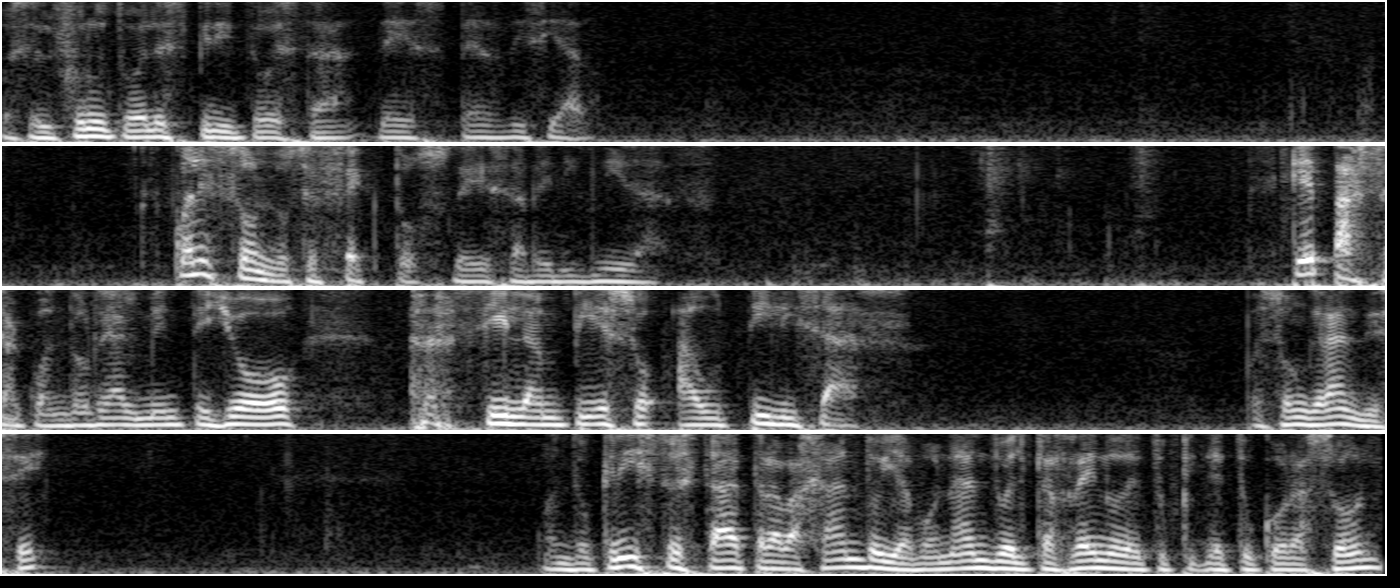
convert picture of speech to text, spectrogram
pues el fruto del Espíritu está desperdiciado. ¿Cuáles son los efectos de esa benignidad? ¿Qué pasa cuando realmente yo si la empiezo a utilizar? Pues son grandes, ¿eh? Cuando Cristo está trabajando y abonando el terreno de tu, de tu corazón,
